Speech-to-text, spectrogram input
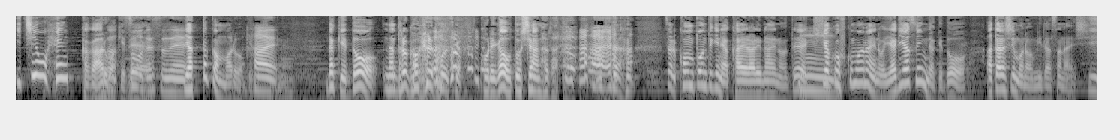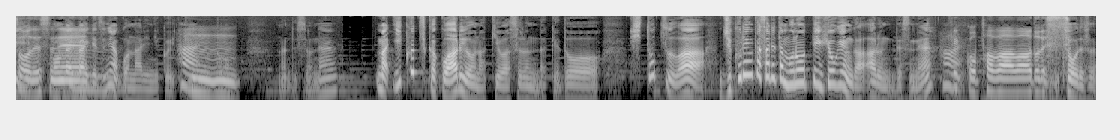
一応変化があるわけでね。やった感もあるわけですよね、はい。だけどなんとなく分かると思うんですけどこれが落とし穴だとそれ根本的には変えられないので、うん棄却を含まないのはやりやすいんだけど新しいものを生み出さないし、そうですね問題解決にはこうなりにくいっていうはいうんうんなんですよね。まあ、いくつかこうあるような気はするんだけど一つは熟練化された無能っていう表現があるんですね。はい結。構パワーワードですそうです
